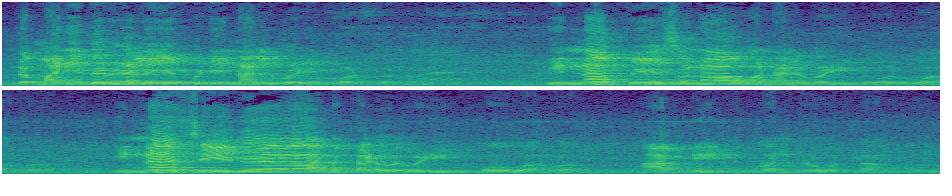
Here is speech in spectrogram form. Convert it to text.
இந்த மனிதர்களை எப்படி நல்வழிப்படுத்தணும்? என்ன பேசுனா அவங்க நல்வழிக்கு வருவாங்க? என்ன செய்தா அந்த கடவுள் வழிக்கு போவாங்க? அப்படின்னு பண்ணுறவர் தான் குரு.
